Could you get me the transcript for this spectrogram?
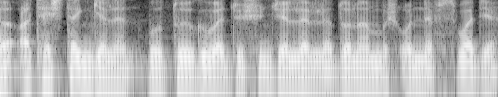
ateşten gelen bu duygu ve düşüncelerle donanmış o nefs var ya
